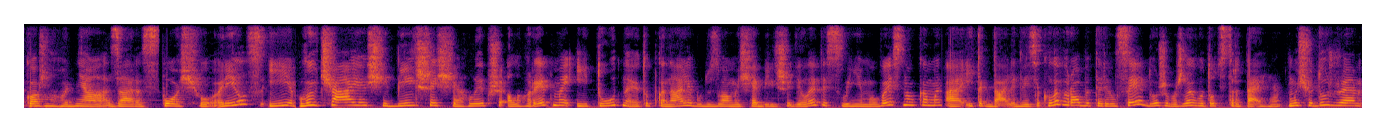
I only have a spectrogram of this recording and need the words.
кожного дня зараз пощу Reels і вивчаю ще більше, ще глибше алгоритми. І тут на youtube каналі буду з вами ще більше ділитись своїми висновками а, і так далі. Дивіться, коли ви робите рілси, дуже важливо тут стратегія, тому що дуже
